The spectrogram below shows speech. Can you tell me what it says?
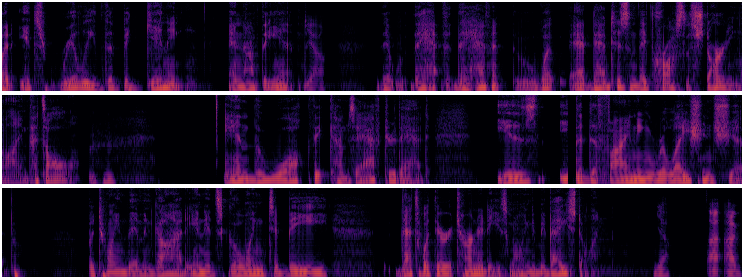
but it's really the beginning and not the end. Yeah, that they have they haven't what at baptism they've crossed the starting line. That's all, mm-hmm. and the walk that comes after that is the defining relationship between them and God, and it's going to be that's what their eternity is going to be based on. Yeah, I, have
